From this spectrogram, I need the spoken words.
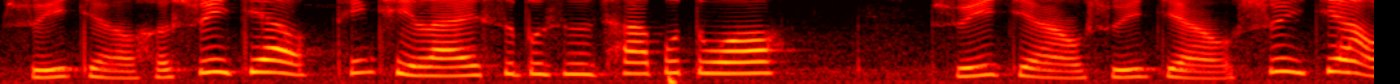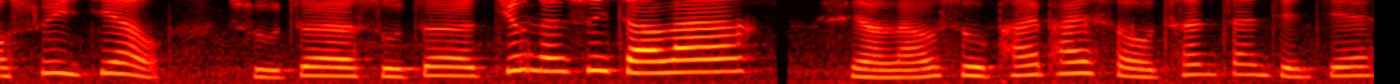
水饺和睡觉听起来是不是差不多？水饺，水饺，睡觉，睡觉，数着数着就能睡着啦。小老鼠拍拍手称赞姐姐：“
